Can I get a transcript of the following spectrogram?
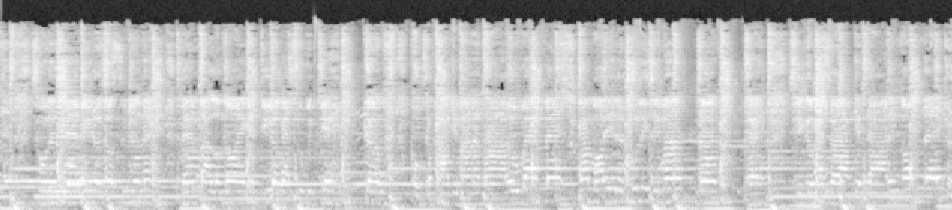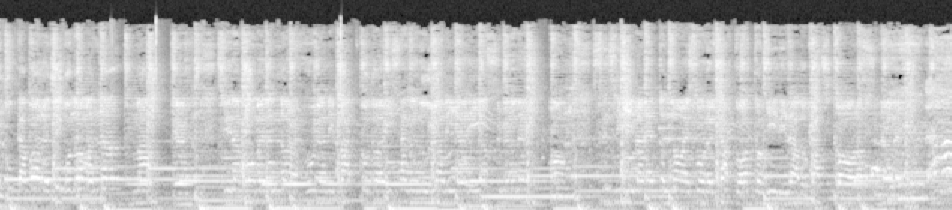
끝 손을 내밀어줬으면 해. 맨발로 너에게 뛰어갈 수 있게끔 복잡하기만 한 하루에 매 시간 머리를 굴리지만 난 네, 지금에서야 깨달은 건데 결국 다 버려지고 너만 남아 yeah. 지난 봄에는 널 우연히 봤고 더 이상은 우연이 아니었으면 해. 어, 스치기만 했던 너의 손을 잡고 어떤 길이라도 같이 걸었으면 해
